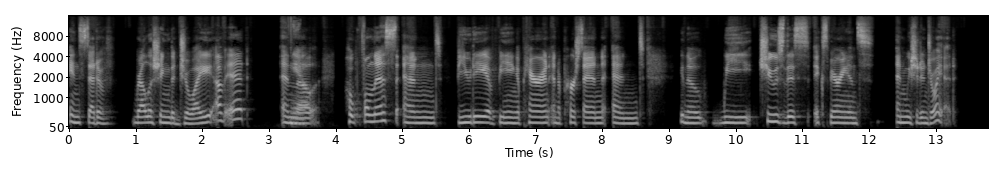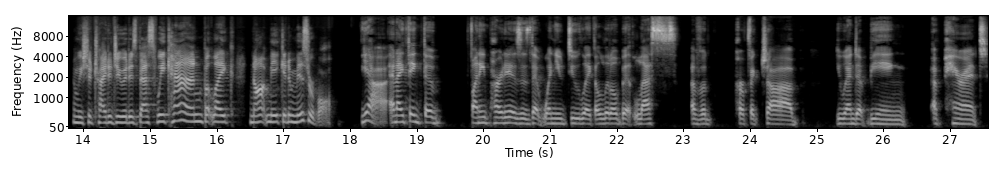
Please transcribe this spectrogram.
instead of relishing the joy of it and yeah. the hopefulness and beauty of being a parent and a person and you know we choose this experience and we should enjoy it And we should try to do it as best we can, but like not make it a miserable. Yeah. And I think the funny part is, is that when you do like a little bit less of a perfect job, you end up being a parent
